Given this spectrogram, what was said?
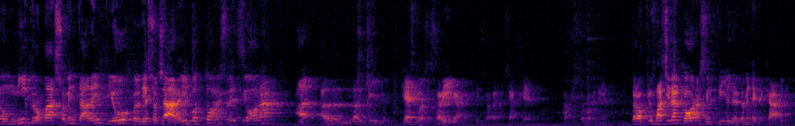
un micro passo mentale in più, quello di associare il bottone seleziona al, al, al figlio che è sulla stessa riga, dice vabbè, non siamo scemi, però più facile ancora se il figlio è direttamente cliccabile.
